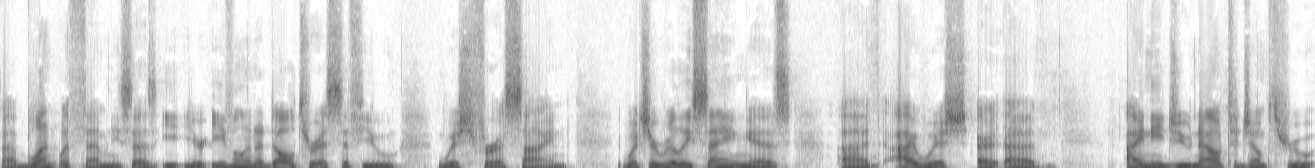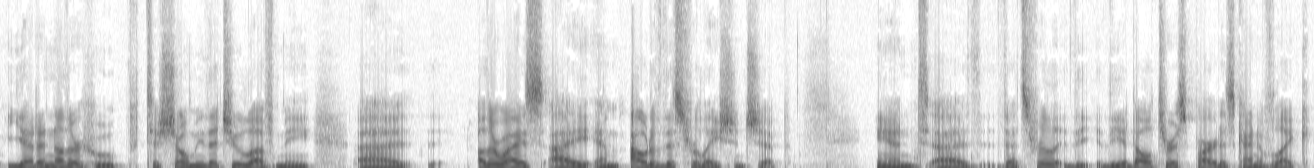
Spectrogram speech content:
uh, blunt with them. And he says, "You're evil and adulterous if you wish for a sign." What you're really saying is, uh, "I wish." Uh, uh I need you now to jump through yet another hoop to show me that you love me. Uh, otherwise, I am out of this relationship. And uh, that's really the, the adulterous part is kind of like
